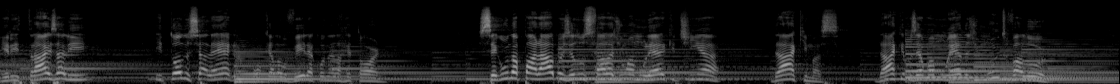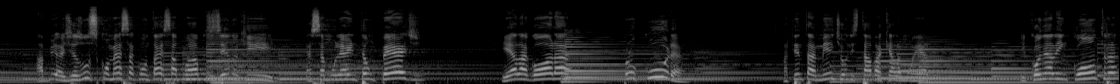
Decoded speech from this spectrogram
E ele traz ali e todos se alegram com aquela ovelha quando ela retorna. Segundo a parábola, Jesus fala de uma mulher que tinha dracmas. Dracmas é uma moeda de muito valor. Jesus começa a contar essa parábola dizendo que essa mulher então perde e ela agora procura atentamente onde estava aquela moeda. E quando ela encontra,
